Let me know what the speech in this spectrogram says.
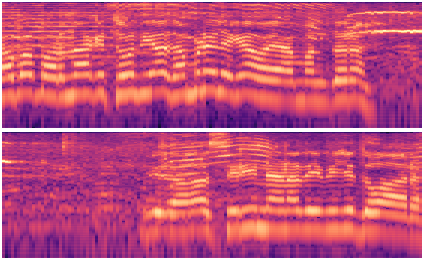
ਆਪਾਂ ਵੜਨਾ ਕਿੱਥੋਂ ਦੀ ਆ? ਸਾਹਮਣੇ ਲਿਖਿਆ ਹੋਇਆ ਮੰਦਿਰ। ਆ ਸ੍ਰੀ ਨੈਣਾ ਦੇਵੀ ਜੀ ਦੁਆਰ।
